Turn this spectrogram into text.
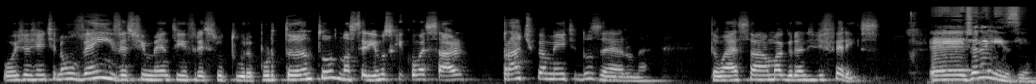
Hoje a gente não vê investimento em infraestrutura, portanto, nós teríamos que começar praticamente do zero, né? Então, essa é uma grande diferença. É, Janelise,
